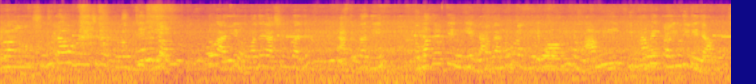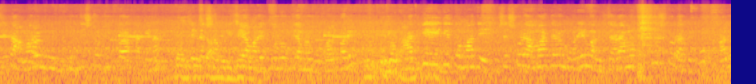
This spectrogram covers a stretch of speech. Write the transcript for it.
এবং শুরুটাও হয়েছিল উপলব্ধি তো আজকে তোমাদের আশীর্বাদে এতটা দিন তোমাদেরকে নিয়ে কাটানো এবং আমি কীভাবে কোন দিকে যাব সেটা আমার নির্দিষ্ট ঠিক করা থাকে না। সেটা সব কিছুই আমার উপলব্ধি আমার গোপাল করে। এবং আজকে এই যে তোমাদের, বিশেষ করে আমার যারা মনের মানুষ, যারা আমাকে সুস্থ রাখে, খুব ভালো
